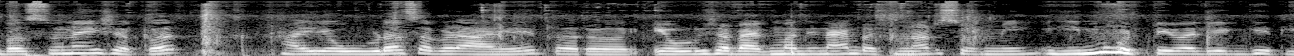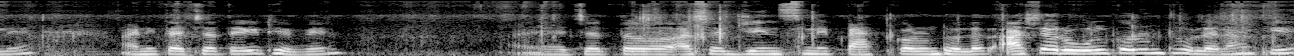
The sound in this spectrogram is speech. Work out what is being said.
बसू नाही शकत. हा एवढा सगळा आहे तर एवढ्याशा बॅगमध्ये नाही बसणार सो मी ही मोठीवाली एक घेतली आणि त्याच्यातही ठेवेन. आणि याच्यात अशा जीन्स मी पॅक करून ठेवल्यात. अशा रोल करून ठेवल्या ना की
